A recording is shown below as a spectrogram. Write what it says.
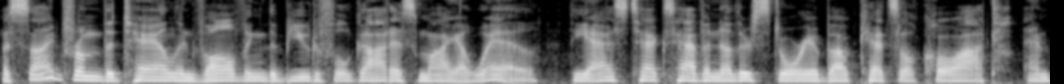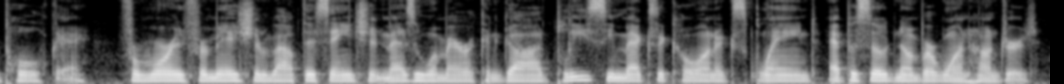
Aside from the tale involving the beautiful goddess Mayahuel, the Aztecs have another story about Quetzalcoatl and Pulque. For more information about this ancient Mesoamerican god, please see Mexico Unexplained, episode number 100.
